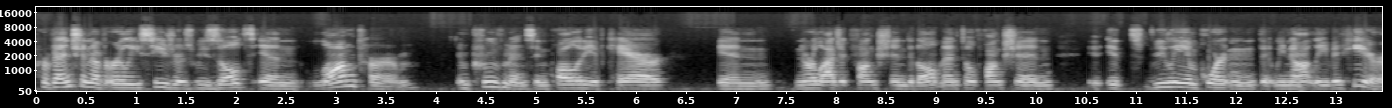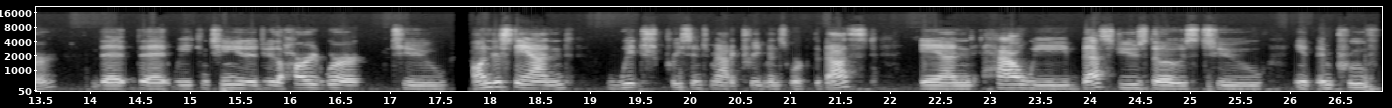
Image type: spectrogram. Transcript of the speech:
prevention of early seizures results in long-term improvements in quality of care, in neurologic function, developmental function. It's really important that we not leave it here, that that we continue to do the hard work to understand which pre-symptomatic treatments work the best and how we best use those to improve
